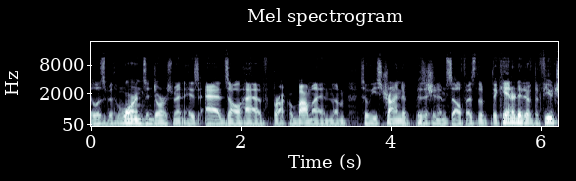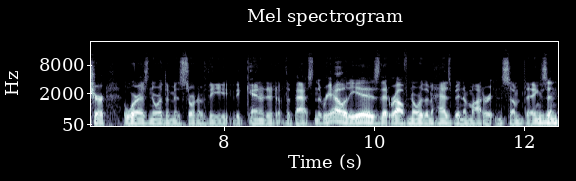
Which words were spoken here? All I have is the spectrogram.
Elizabeth Warren's endorsement. His ads all have Barack Obama in them, so he's trying to position himself as the, the candidate of the future, whereas Northam is sort of the, the candidate of the past. And the reality is that Ralph Northam has been a moderate in some things, and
